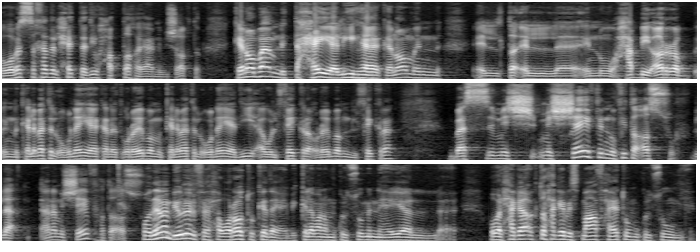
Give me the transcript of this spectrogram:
هو بس خد الحتة دي وحطها يعني مش أكتر. كنوع بقى من التحية ليها كنوع من الت... ال... إنه حب يقرب إن كلمات الأغنية كانت قريبة من كلمات الأغنية دي أو الفكرة قريبة من الفكرة. بس مش مش شايف إنه في تأثر. لا أنا مش شايفها تأثر. هو دايما بيقول في حواراته كده يعني بيتكلم عن أم كلثوم إن هي ال... هو الحاجة أكتر حاجة بيسمعها في حياته أم كلثوم يعني.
